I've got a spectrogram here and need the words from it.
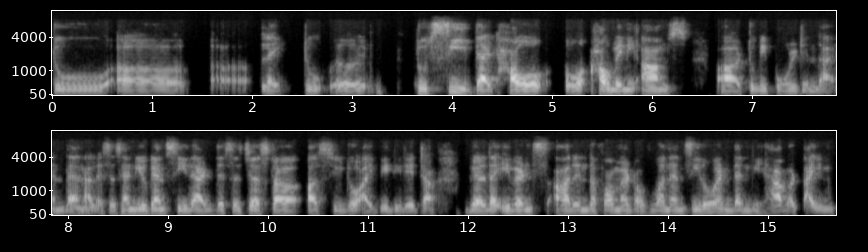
to uh, uh, like to uh, to see that how how many arms are to be pulled in the in the analysis. And you can see that this is just a, a pseudo IPD data where the events are in the format of one and zero and then we have a time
